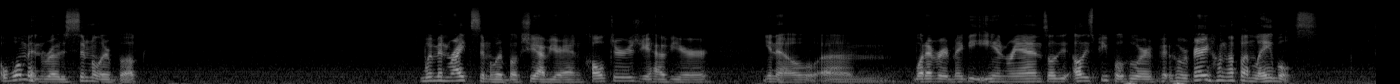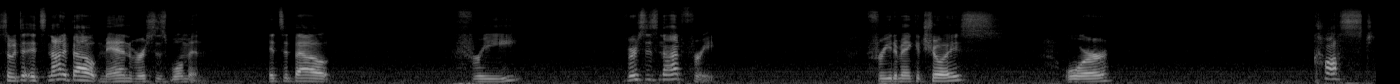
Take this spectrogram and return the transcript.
A woman wrote a similar book. Women write similar books. You have your Ann Coulters, you have your, you know, um, whatever it may be, Ayn Rand's, all, the, all these people who are who are very hung up on labels. So it, it's not about man versus woman. It's about free versus not free. Free to make a choice or cost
